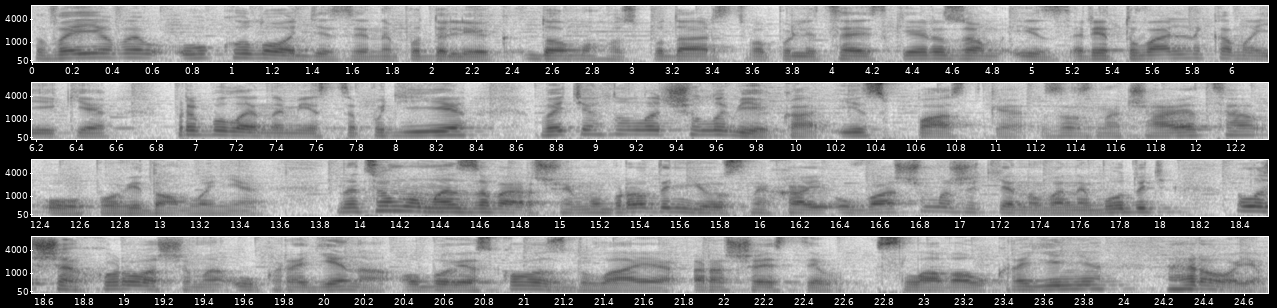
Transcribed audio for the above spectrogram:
виявив у колодязі неподалік домогосподарства. поліцейський разом із рятувальниками, які прибули на місце події, витягнули чоловіка із пастки. Зазначається у повідомленні. На цьому ми завершуємо Броди Ньюс. Нехай у вашому житті новини будуть лише хорошими. Україна обов'язково здолає рашистів. Слава Україні! Героям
